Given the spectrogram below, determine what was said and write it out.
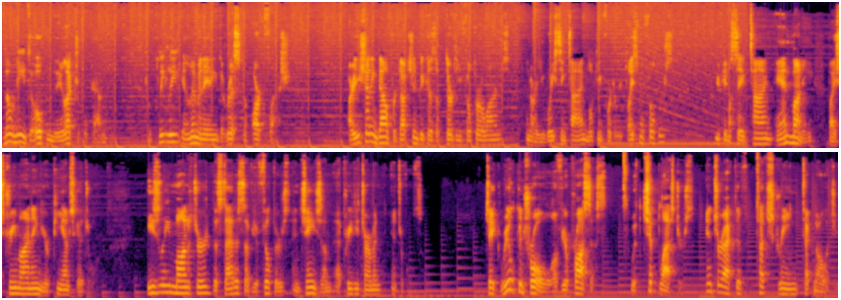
No need to open the electrical cabinet, completely eliminating the risk of arc flash. Are you shutting down production because of dirty filter alarms? And are you wasting time looking for the replacement filters? You can save time and money by streamlining your PM schedule. Easily monitor the status of your filters and change them at predetermined intervals. Take real control of your process with ChipBLASTER's interactive touchscreen technology.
